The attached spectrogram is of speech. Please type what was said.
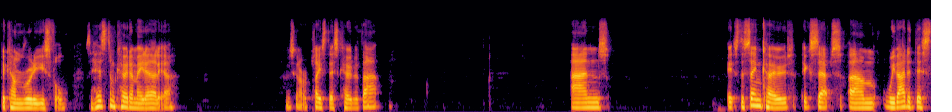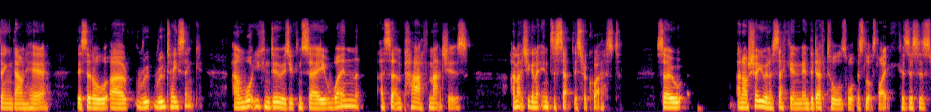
become really useful. So here's some code I made earlier. I'm just going to replace this code with that. And it's the same code, except um, we've added this thing down here, this little uh, route async. And what you can do is you can say when a certain path matches, I'm actually going to intercept this request. So and I'll show you in a second in the dev tools what this looks like because this is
